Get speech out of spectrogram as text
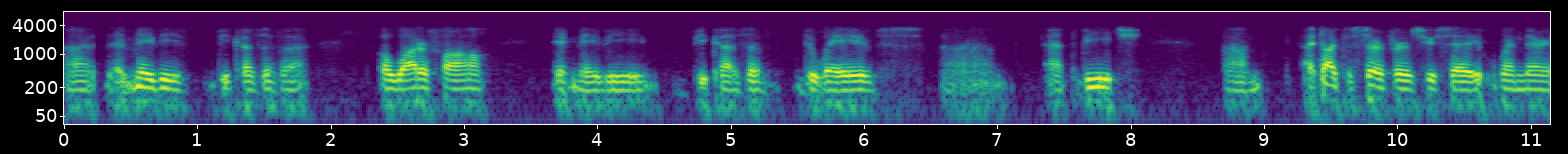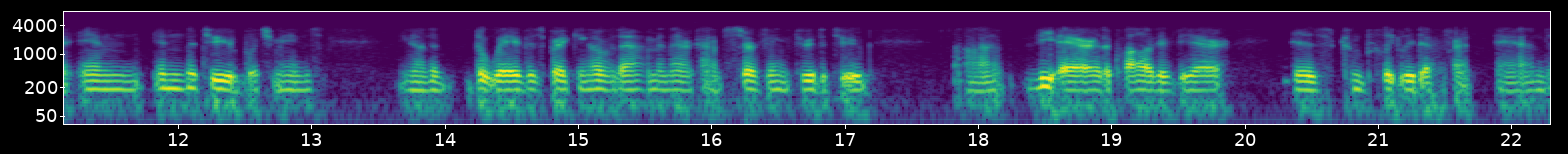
Uh, it may be because of a, a waterfall. It may be because of the waves um, at the beach. Um, I talk to surfers who say when they're in in the tube, which means you know the the wave is breaking over them and they're kind of surfing through the tube. Uh, the air, the quality of the air, is completely different, and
